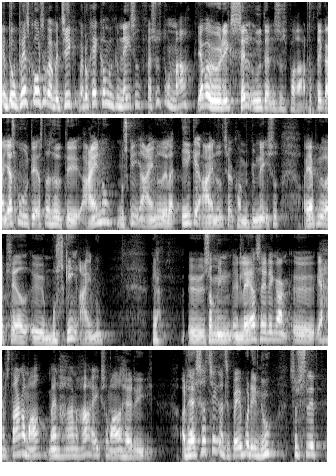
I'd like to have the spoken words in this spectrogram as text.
Ja, du er pisse god til matematik, men du kan ikke komme i gymnasiet, for jeg synes, du er nar. Jeg var jo ikke selv uddannelsesparat. gang jeg skulle vurderes, der hed det egnet, måske egnet eller ikke egnet til at komme i gymnasiet. Og jeg blev erklæret øh, måske egnet. Ja, øh, som min lærer sagde dengang, øh, ja, han snakker meget, men han har ikke så meget at have det i. Og når jeg så tænker tilbage på det nu, så er det lidt,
